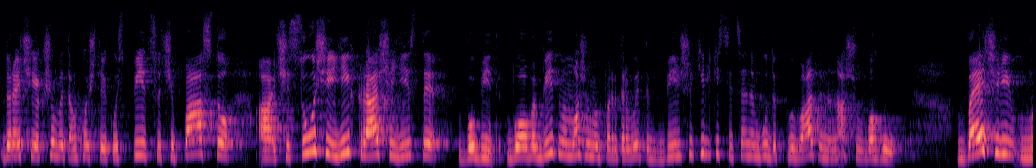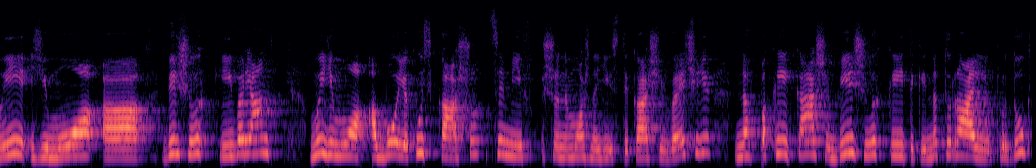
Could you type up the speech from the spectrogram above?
до речі, якщо ви там хочете якусь піцу чи пасту чи суші, їх краще їсти в обід. Бо в обід ми можемо перетравити більшу кількість і це не буде впливати на нашу вагу. Ввечері ми їмо а, більш легкий варіант. Ми їмо або якусь кашу, це міф, що не можна їсти каші ввечері. Навпаки, каша більш легкий, такий натуральний продукт,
